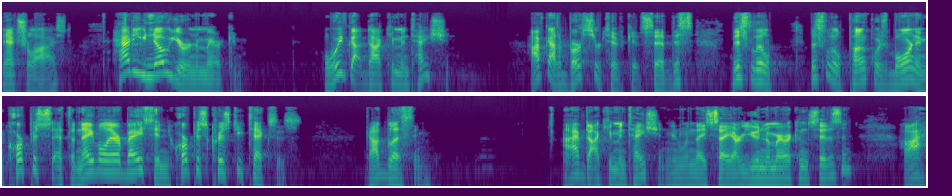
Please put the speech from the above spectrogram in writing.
naturalized, how do you know you're an American? Well, we've got documentation. I've got a birth certificate that said this this little this little punk was born in Corpus at the Naval Air Base in Corpus Christi, Texas. God bless him. I have documentation, and when they say, "Are you an American citizen?" I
